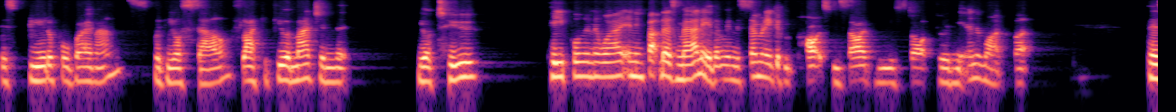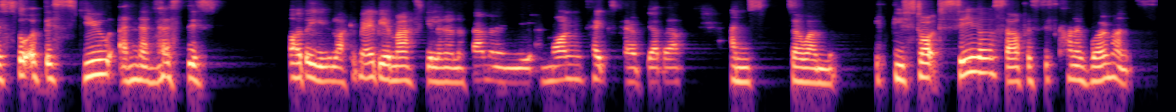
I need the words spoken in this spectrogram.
this beautiful romance with yourself. Like if you imagine that you're two people in a way, and in fact, there's many. I mean, there's so many different parts inside when you start doing the inner work, but there's sort of this you, and then there's this other you, like it may be a masculine and a feminine you, and one takes care of the other. And so, um, if you start to see yourself as this kind of romance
